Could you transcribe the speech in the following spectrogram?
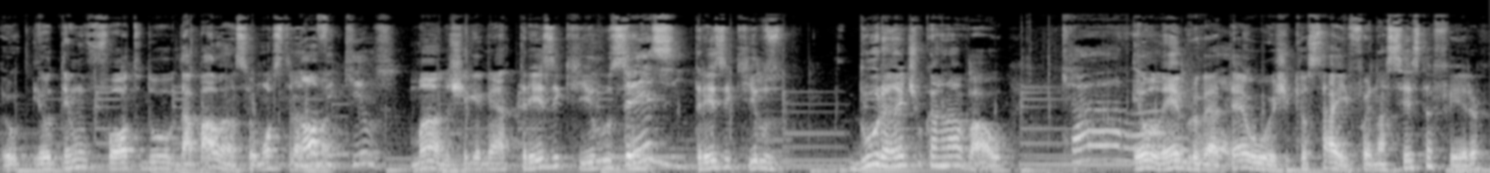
Eu, eu tenho uma foto do, da balança, eu mostrando. 9 Mano. quilos? Mano, eu cheguei a ganhar 13 quilos. 13? 13 quilos durante o carnaval. Caralho. Eu lembro, velho, até hoje, que eu saí, foi na sexta-feira,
